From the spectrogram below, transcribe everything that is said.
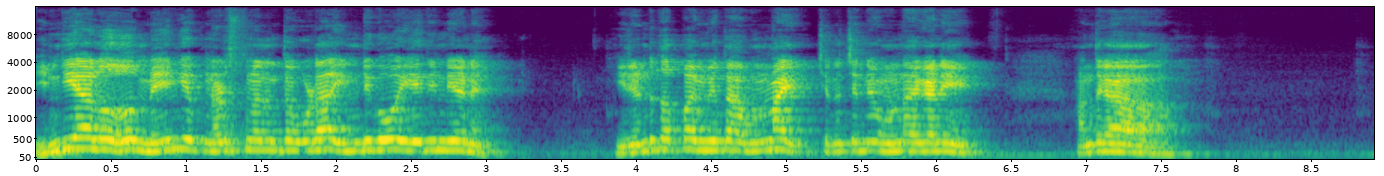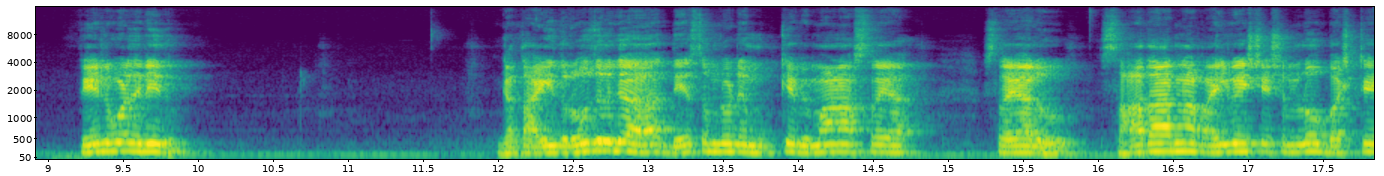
ఇండియాలో మెయిన్గా నడుస్తున్నదంతా కూడా ఇండిగో ఎయిర్ ఇండియానే. ఈ రెండు తప్ప మిగతా ఉన్నాయి. చిన్న చిన్నవి ఉన్నాయి కానీ అంతగా పేర్లు కూడా తెలియదు గత ఐదు రోజులుగా దేశంలోని ముఖ్య విమానాశ్రయ శ్రయాలు సాధారణ రైల్వే స్టేషన్లో బస్ స్టే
